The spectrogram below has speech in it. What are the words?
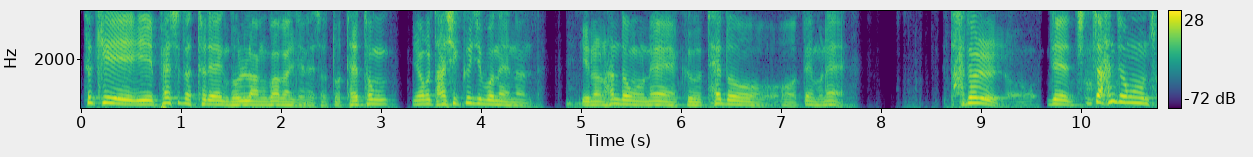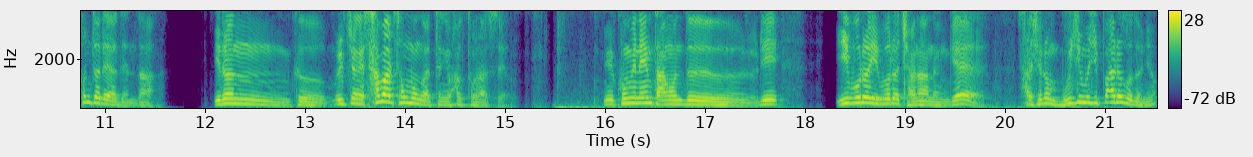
특히 이 패스트 트랙 논란과 관련해서 또 대통령을 다시 끄집어내는 이런 한동훈의 그 태도 어, 때문에 다들 어, 이제 진짜 한동훈 손절해야 된다. 이런 그 일종의 사발 통문 같은 게 확 돌았어요. 이 국민의힘 당원들이 입으로 입으로 전하는 게 사실은 무지무지 빠르거든요.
